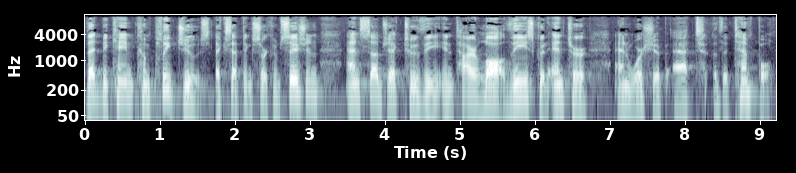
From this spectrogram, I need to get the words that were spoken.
that became complete Jews, accepting circumcision and subject to the entire law. These could enter and worship at the temple.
